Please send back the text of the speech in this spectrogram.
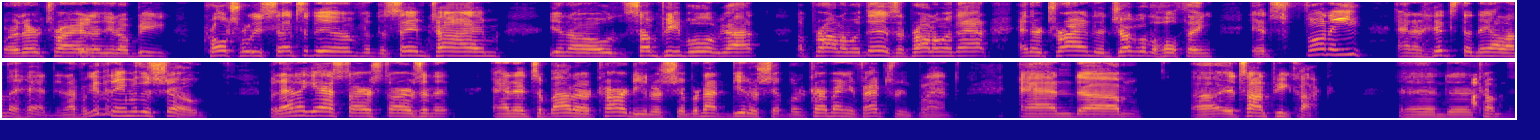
where they're trying yeah. to you know be culturally sensitive at the same time. You know, some people have got a problem with this, a problem with that, and they're trying to juggle the whole thing. It's funny and it hits the nail on the head. And I forget the name of the show, but Ana Gasteyer stars in it, and it's about a car dealership, or not dealership, but a car manufacturing plant, and um, uh, it's on Peacock. And uh, comes,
